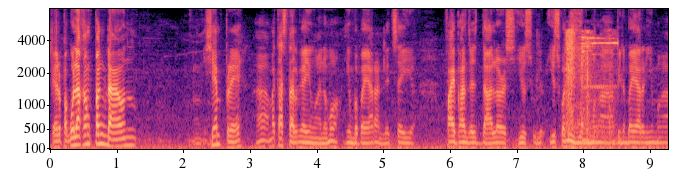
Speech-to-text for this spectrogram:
Pero pag wala kang pang down, siyempre, ah, mataas talaga yung ano mo, yung babayaran. Let's say $500 usually, usually yun ang mga binabayaran yung mga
